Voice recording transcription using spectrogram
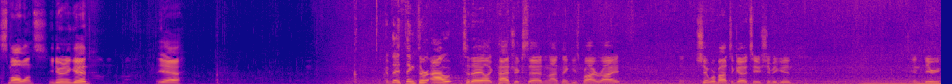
Small ones. You doing any good? Yeah. If they think they're out today, like Patrick said, and I think he's probably right, the shit we're about to go to should be good. In theory.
